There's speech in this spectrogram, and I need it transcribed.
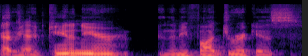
So he Okay. did Cannonier, and then he fought Dricus.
